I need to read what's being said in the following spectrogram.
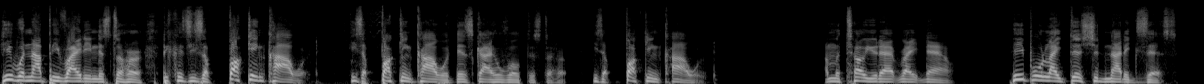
he would not be writing this to her. Because he's a fucking coward. He's a fucking coward. This guy who wrote this to her, he's a fucking coward. I'm gonna tell you that right now. People like this should not exist.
